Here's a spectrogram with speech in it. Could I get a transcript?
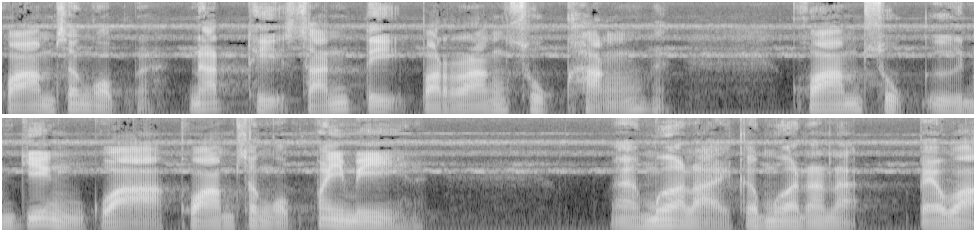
ความสงบนัตถิสันติปรังสุขขัง ความสุขอื่นยิ่งกว่าความสงบไม่มี เมื่อไหร่ก็เมื่อนั้นแหละ ลว่า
